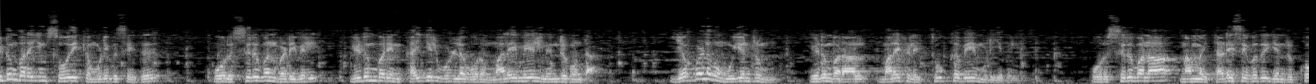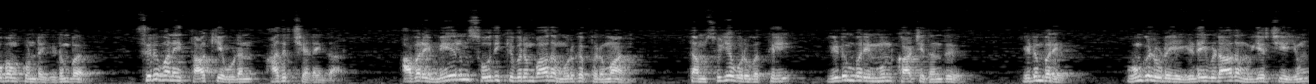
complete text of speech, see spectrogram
இடும்பரையும் சோதிக்க முடிவு செய்து ஒரு சிறுவன் வடிவில் இடும்பரின் கையில் உள்ள ஒரு மலை மேல் நின்று கொண்டார். எவ்வளவு முயன்றும் இடும்பரால் மலைகளை தூக்கவே முடியவில்லை. ஒரு சிறுவனா நம்மை தடை செய்வது என்று கோபம் கொண்ட இடும்பர் சிறுவனை தாக்கியவுடன் அதிர்ச்சி அடைந்தார். அவரை மேலும் சோதிக்க விரும்பாத முருகப்பெருமான் தம் சுய உருவத்தில் இடும்பரின் முன் காட்சி தந்து இடும்பரே உங்களுடைய இடைவிடாத முயற்சியையும்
